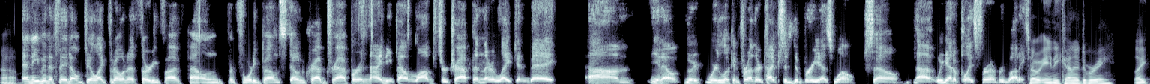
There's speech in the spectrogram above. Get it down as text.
Um, and even if they don't feel like throwing a 35 pound or 40 pound stone crab trap or a 90 pound lobster trap in their lake and bay, um, you know, we're, we're looking for other types of debris as well. So uh, we got a place for everybody. so any kind of debris, like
